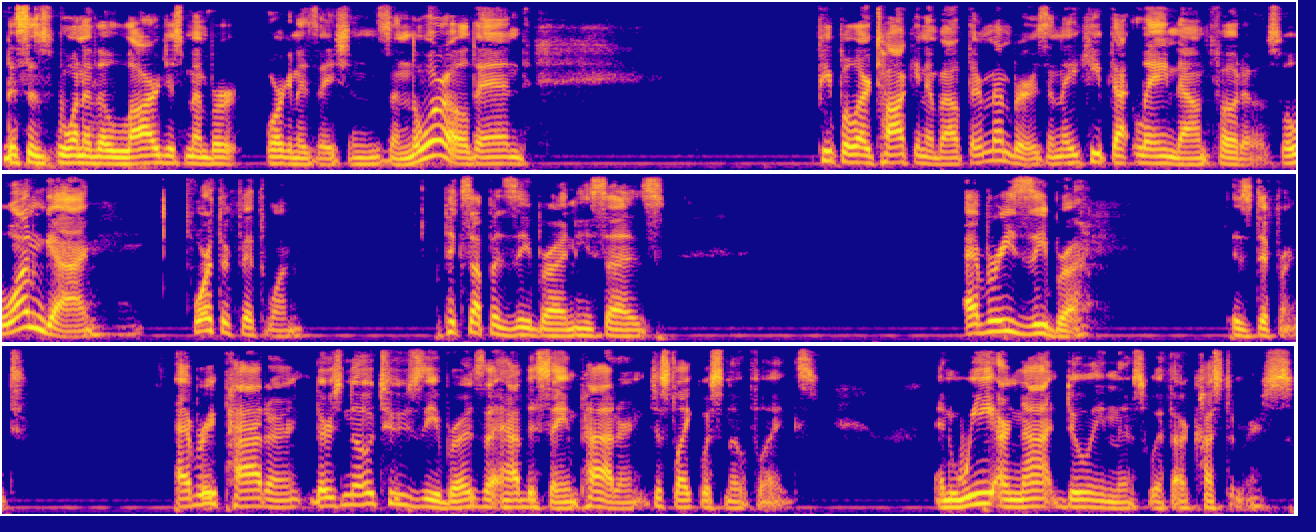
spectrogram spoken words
this is one of the largest member organizations in the world. And people are talking about their members and they keep that laying down photos. Well, one guy, fourth or fifth one, picks up a zebra and he says, Every zebra is different. Every pattern, there's no two zebras that have the same pattern, just like with snowflakes. And we are not doing this with our customers,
